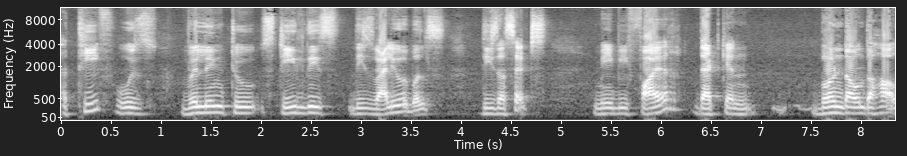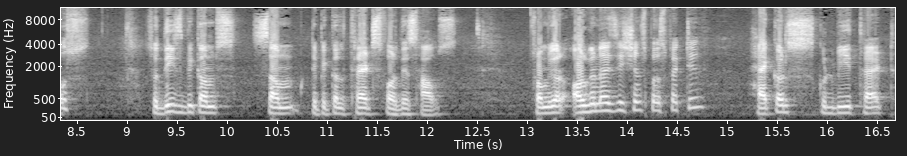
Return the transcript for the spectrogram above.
a thief who is willing to steal these, these valuables, these assets, maybe fire that can burn down the house. So, these becomes some typical threats for this house. From your organization's perspective, hackers could be threat,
